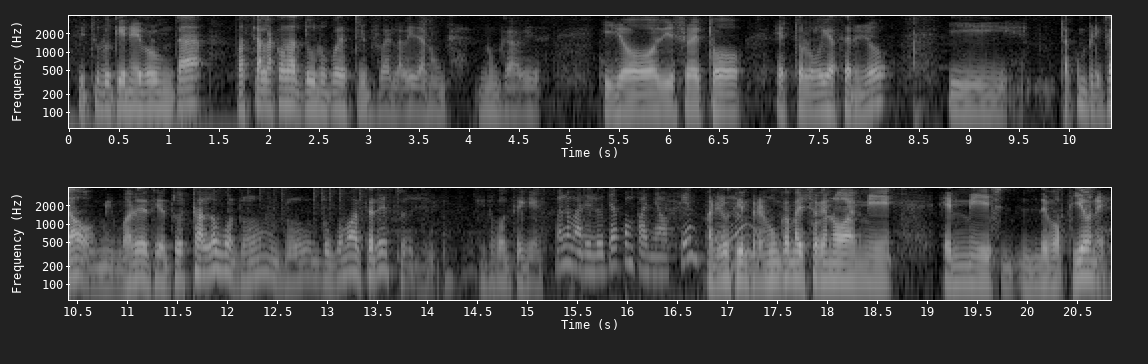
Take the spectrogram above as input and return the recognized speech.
si tú no tienes voluntad para hacer las cosas, tú no puedes triunfar en la vida nunca, nunca en la vida. Y yo he dicho esto, esto lo voy a hacer yo y está complicado. Mi madre decía, tú estás loco, tú, tú, tú cómo vas a hacer esto y lo conseguí. Bueno, Marilu te ha acompañado siempre. Marilu siempre, nunca me ha dicho que no en, mi, en mis devociones,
